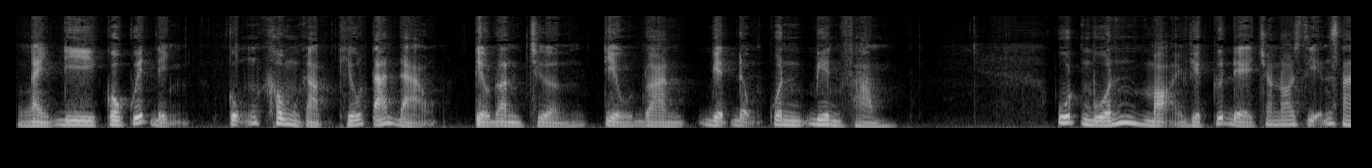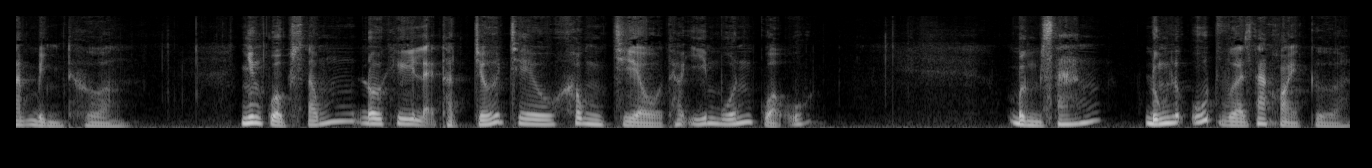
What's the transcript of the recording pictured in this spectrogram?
Ngày đi cô quyết định cũng không gặp thiếu tá đạo, tiểu đoàn trưởng, tiểu đoàn biệt động quân biên phòng. Út muốn mọi việc cứ để cho nó diễn ra bình thường. Nhưng cuộc sống đôi khi lại thật chớ trêu không chiều theo ý muốn của Út. Bừng sáng, đúng lúc Út vừa ra khỏi cửa,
